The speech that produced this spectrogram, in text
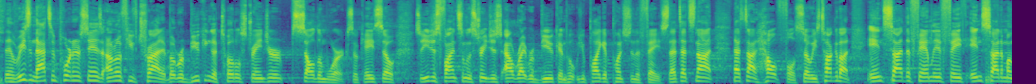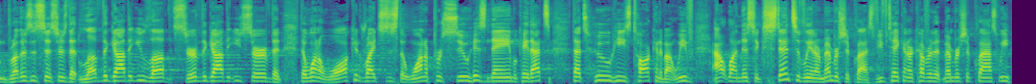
the reason that's important to understand is I don't know if you've tried it, but rebuking a total stranger seldom works. Okay, so so you just find someone on the street, just outright rebuke him, but you'll probably get punched in the face. That, that's not that's not helpful. So he's talking about inside the family of faith, inside among brothers and sisters that love the God that you love, that serve the God that you serve, that, that want to walk in righteousness, that want to pursue his name. Okay, that's that's who he's talking about. We've outlined this extensively in our membership class. If you've taken our cover that membership class, we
